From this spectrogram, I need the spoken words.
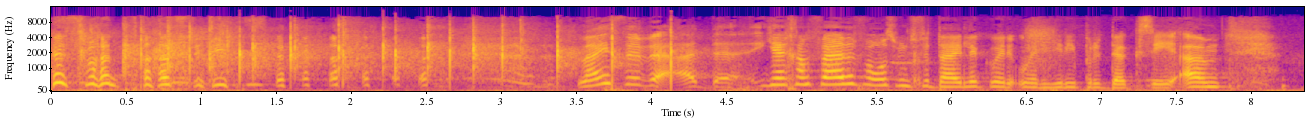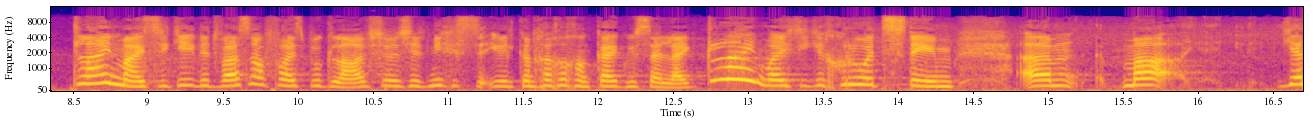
Dis fantasties. Luister, eh, jy gaan verder vir ons moet verduidelik oor oor hierdie produksie. Um klein meisietjie, dit was nog Facebook live, so as jy dit nie jy kan gou-gou gaan kyk hoe sy lyk. Klein meisietjie, groot stem. Um maar jy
